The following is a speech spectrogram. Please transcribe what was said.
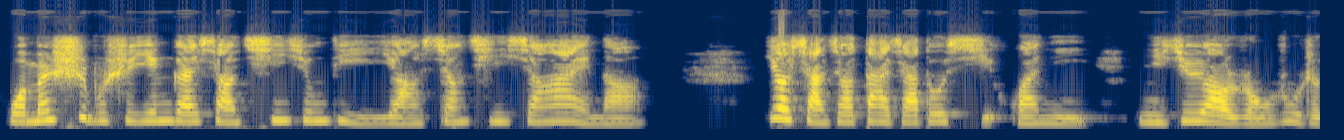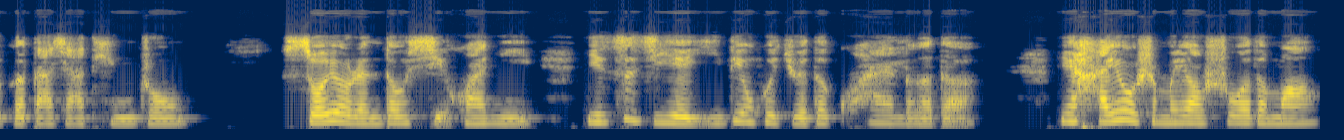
我们是不是应该像亲兄弟一样相亲相爱呢？要想叫大家都喜欢你，你就要融入这个大家庭中。所有人都喜欢你，你自己也一定会觉得快乐的。你还有什么要说的吗？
